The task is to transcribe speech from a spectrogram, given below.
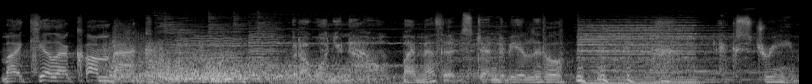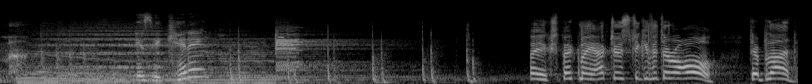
my killer comeback. But I'll warn you now, my methods tend to be a little extreme. Is he kidding? I expect my actors to give it their all, their blood.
